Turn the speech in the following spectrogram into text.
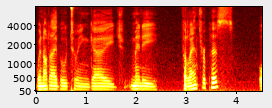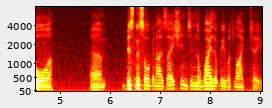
We're not able to engage many philanthropists or um, business organisations in the way that we would like to.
